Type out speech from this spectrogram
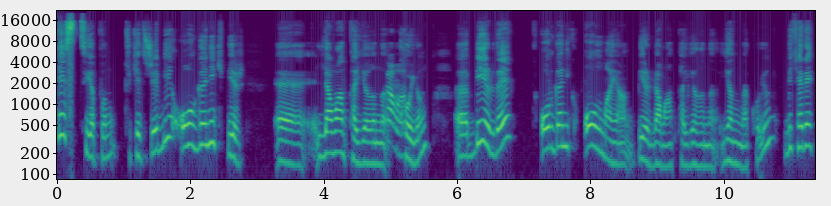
test yapın tüketiciye bir organik bir e, lavanta yağını Tamam. koyun. E, bir de organik olmayan bir lavanta yağını yanına koyun. Bir kere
